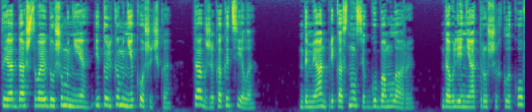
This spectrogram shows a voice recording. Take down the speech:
Ты отдашь свою душу мне, и только мне, кошечка, так же, как и тело. Дамиан прикоснулся к губам Лары. Давление отросших клыков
